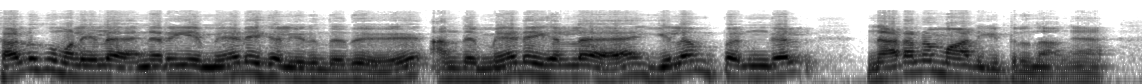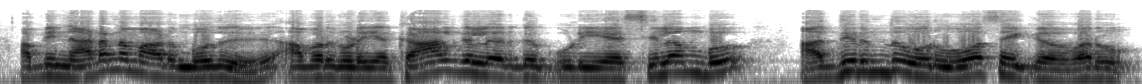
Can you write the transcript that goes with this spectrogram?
கழுகுமலையில நிறைய மேடைகள் இருந்தது. அந்த மேடைகள்ல இளம் பெண்கள் நடனம் ஆடிக்கிட்டு இருந்தாங்க. அப்படி நடனம் ஆடும்போது அவர்களுடைய கால்களில் இருக்கக்கூடிய சிலம்பு அதிர்ந்து ஒரு ஓசைக்கு வரும்.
